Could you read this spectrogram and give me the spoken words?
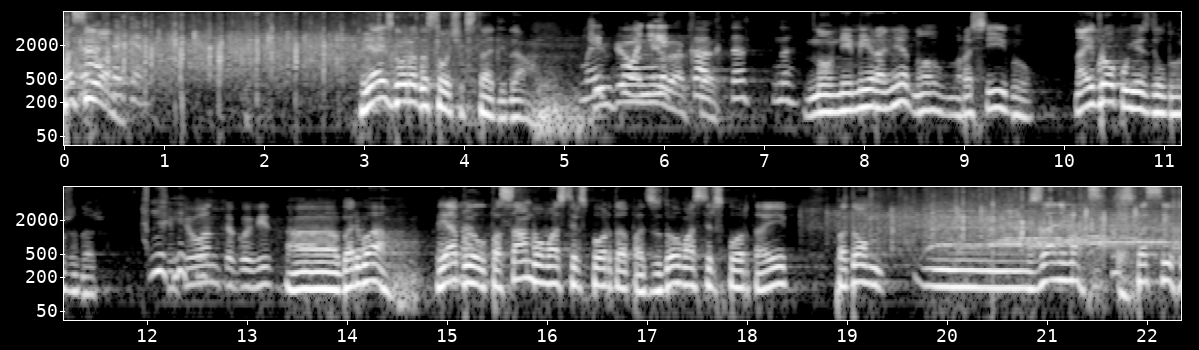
Спасибо. Здравствуйте. Я из города Сочи, кстати, да. Мы Чемпион поняли как-то. Да. Ну, не мира нет, но в России был. На Европу ездил тоже даже. Чемпион, какой вид? А, борьба. Я был по самбо мастер спорта, по дзюдо мастер спорта. И потом занимался... Спасибо.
